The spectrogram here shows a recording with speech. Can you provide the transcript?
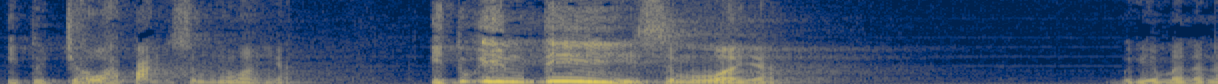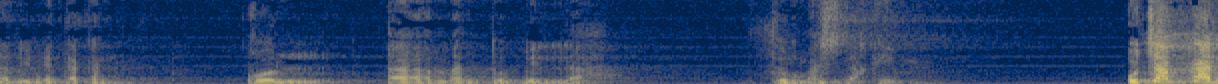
Itu jawaban semuanya. Itu inti semuanya. Bagaimana Nabi menyatakan? Qul amantu billah thumma. Ucapkan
